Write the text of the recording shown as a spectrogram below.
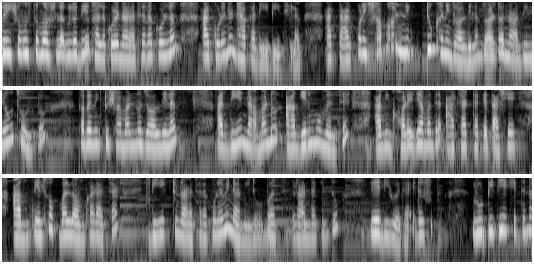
তো এই সমস্ত মশলাগুলো দিয়ে ভালো করে নাড়াচাড়া করলাম আর করে না ঢাকা দিয়ে দিয়েছিলাম। আর তারপরে সামান্য একটুখানি জল দিলাম। জলটা না দিলেও চলতো, তবে আমি একটু সামান্য জল দিলাম। আর দিয়ে নামানোর আগের মোমেন্টে আমি ঘরে যে আমাদের আচার থাকে তা সে আম তেল হোক বা লঙ্কার আচার দিয়ে একটু নাড়াচাড়া করে আমি নামিয়ে নেব। বাস, রান্না কিন্তু রেডি হয়ে যায়। এটা রুটি দিয়ে খেতে না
